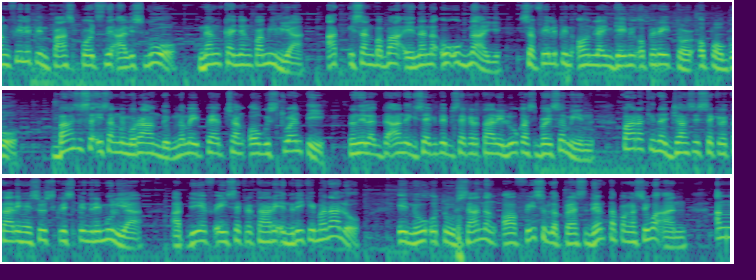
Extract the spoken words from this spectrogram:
ang Philippine passports ni Alice Guo ng kanyang pamilya at isang babae na nauugnay sa Philippine Online Gaming Operator o POGO. Base sa isang memorandum na may petsang August 20 na nilagdaan ni Executive Secretary Lucas Bersamin para kina Justice Secretary Jesus Crispin Remulla at DFA Secretary Enrique Manalo, inuutusan ng Office of the President na pangasiwaan ang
